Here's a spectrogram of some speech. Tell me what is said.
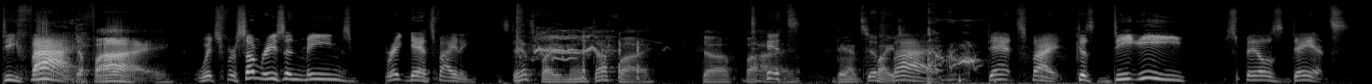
defy, Defy. which for some reason means breakdance fighting. It's dance fighting, man. Defy. Defy. Dance, Dance fight. defy, dance fight. Because D-E spells dance.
